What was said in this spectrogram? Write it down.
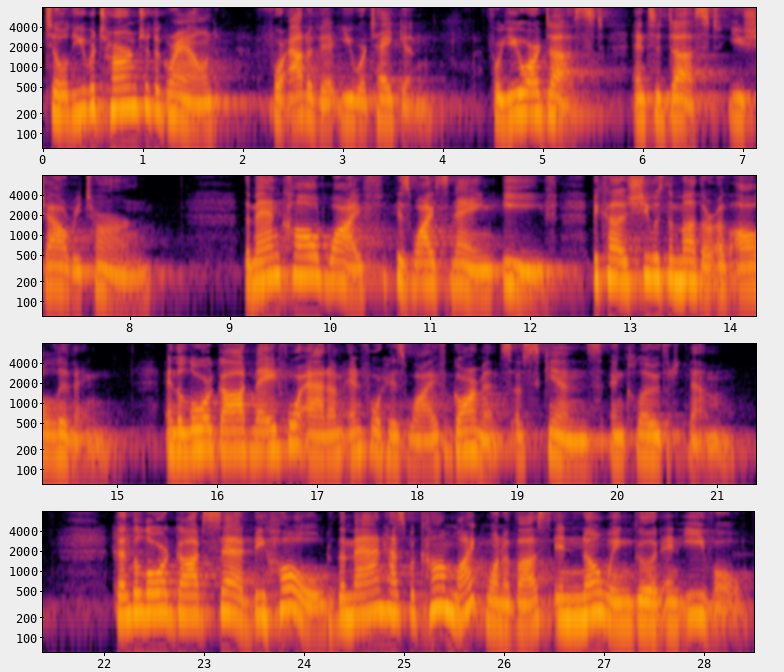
till you return to the ground, for out of it you were taken. For you are dust, and to dust you shall return. The man called wife his wife's name Eve, because she was the mother of all living. And the Lord God made for Adam and for his wife garments of skins and clothed them. Then the Lord God said, Behold, the man has become like one of us in knowing good and evil.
